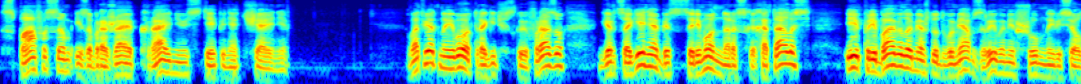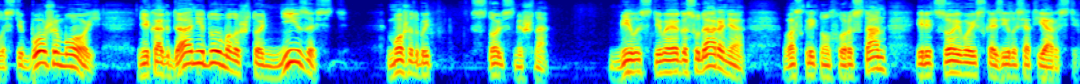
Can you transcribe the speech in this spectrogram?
с пафосом, изображая крайнюю степень отчаяния. В ответ на его трагическую фразу герцогиня бесцеремонно расхохоталась и прибавила между двумя взрывами шумной веселости. «Боже мой! Никогда не думала, что низость может быть столь смешна!» «Милостивая государыня!» — воскликнул Флорестан, и лицо его исказилось от ярости.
